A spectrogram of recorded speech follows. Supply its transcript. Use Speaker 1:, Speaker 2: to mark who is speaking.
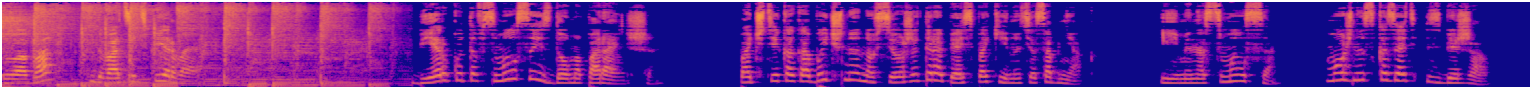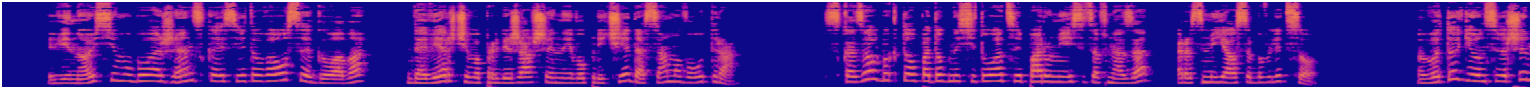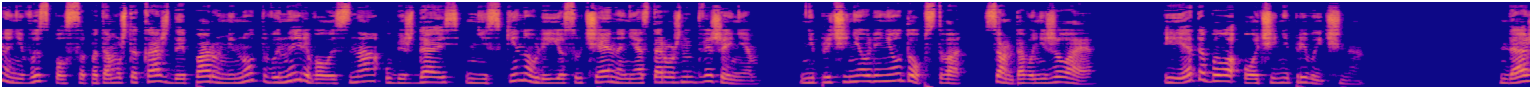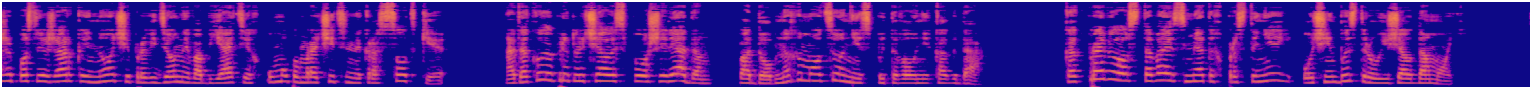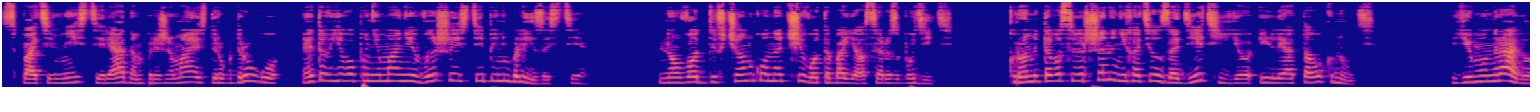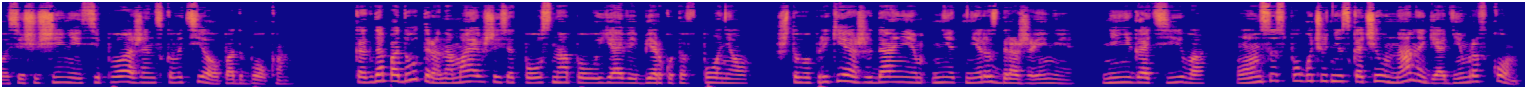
Speaker 1: Глава 21 Беркутов смылся из дома пораньше. Почти как обычно, но все же торопясь покинуть особняк. И именно смылся, можно сказать, сбежал. Виной всему была женская светловолосая голова, доверчиво пролежавшая на его плече до самого утра. Сказал бы кто о подобной ситуации пару месяцев назад, рассмеялся бы в лицо. В итоге он совершенно не выспался, потому что каждые пару минут выныривал из сна, убеждаясь, не скинул ли ее случайно неосторожным движением, не причинил ли неудобства, сам того не желая. И это было очень непривычно. Даже после жаркой ночи, проведенной в объятиях умопомрачительной красотки, а такое приключалось сплошь и рядом, подобных эмоций он не испытывал никогда. Как правило, вставая с мятых простыней, очень быстро уезжал домой. Спать вместе, рядом, прижимаясь друг к другу, это в его понимании высшая степень близости. Но вот девчонку он от чего-то боялся разбудить. Кроме того, совершенно не хотел задеть ее или оттолкнуть. Ему нравилось ощущение тепла женского тела под боком. Когда под утро, намаявшись от полусна полуяви, Беркутов понял, что, вопреки ожиданиям, нет ни раздражения, ни негатива. Он с испугу чуть не скочил на ноги одним рывком.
